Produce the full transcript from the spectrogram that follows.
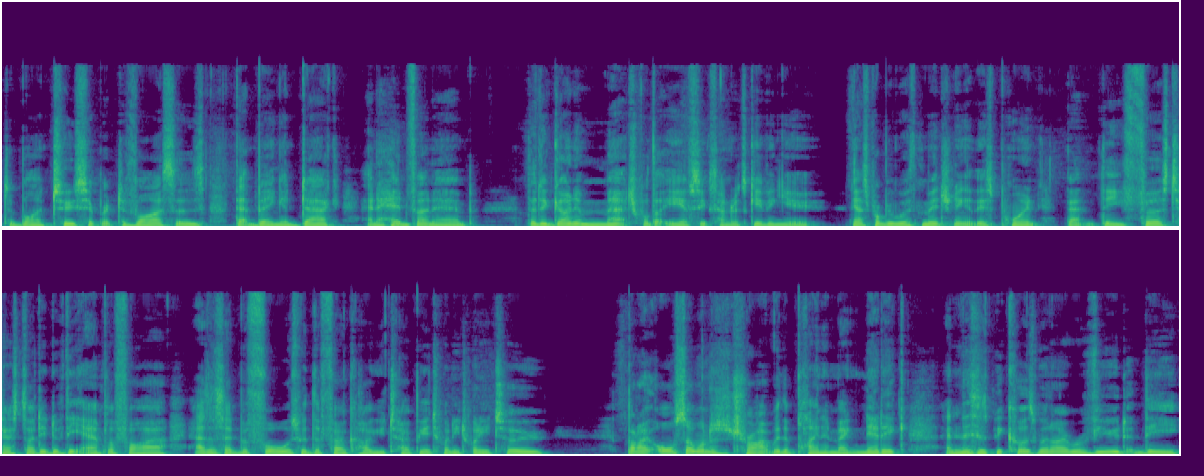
to buy two separate devices, that being a DAC and a headphone amp, that are going to match what the EF600 is giving you. Now, it's probably worth mentioning at this point that the first test I did of the amplifier, as I said before, was with the Focal Utopia 2022. But I also wanted to try it with a planar magnetic, and this is because when I reviewed the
